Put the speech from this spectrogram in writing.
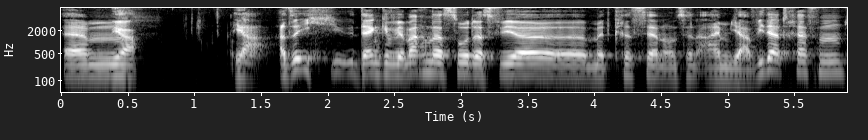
Ähm, Ja. Ja, also ich denke, wir machen das so, dass wir äh, mit Christian uns in einem Jahr wieder treffen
